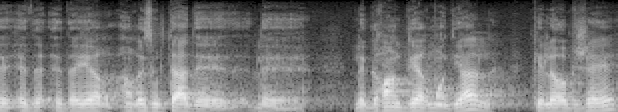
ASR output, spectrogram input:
est d'ailleurs un résultat de la grande guerre mondiale, que l'objet,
